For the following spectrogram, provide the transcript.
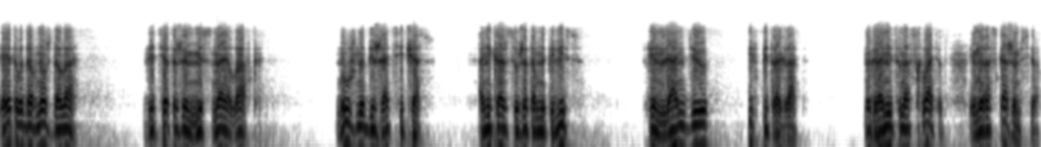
Я этого давно ждала. Ведь это же мясная лавка. Нужно бежать сейчас. Они, кажется, уже там напились. В Финляндию и в Петроград. На границе нас схватят, и мы расскажем все.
